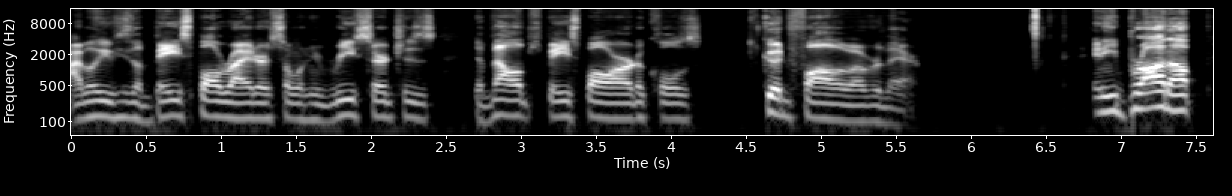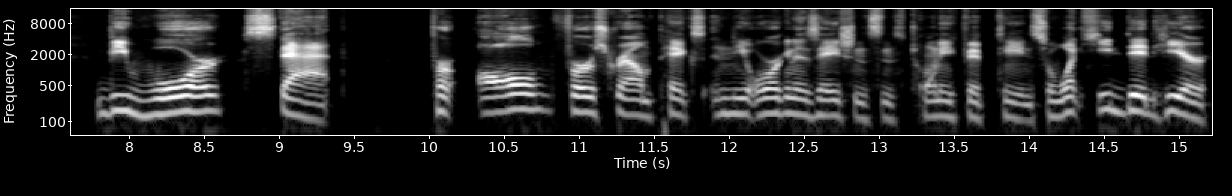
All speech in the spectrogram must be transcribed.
I believe he's a baseball writer, someone who researches, develops baseball articles. Good follow over there. And he brought up the war stat for all first round picks in the organization since 2015. So, what he did here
